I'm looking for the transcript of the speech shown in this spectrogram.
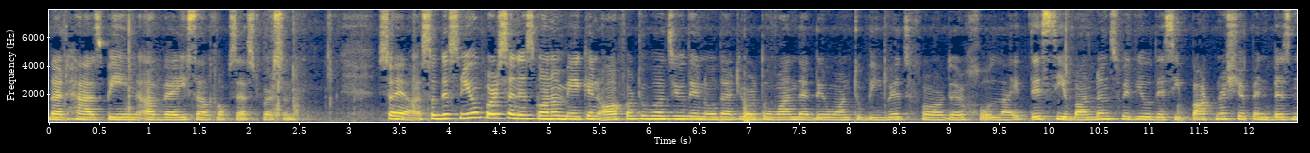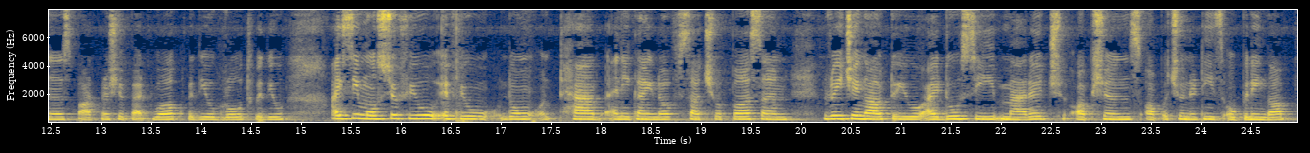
that has been a very self-obsessed person so yeah. So this new person is gonna make an offer towards you. They know that you're the one that they want to be with for their whole life. They see abundance with you. They see partnership in business partnership at work with you growth with you. I see most of you if you don't have any kind of such a person reaching out to you i do see marriage options opportunities opening up.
